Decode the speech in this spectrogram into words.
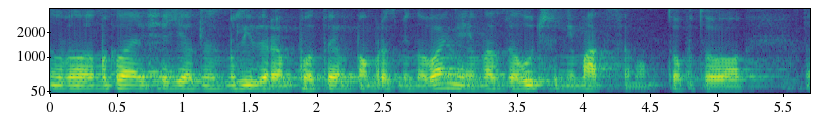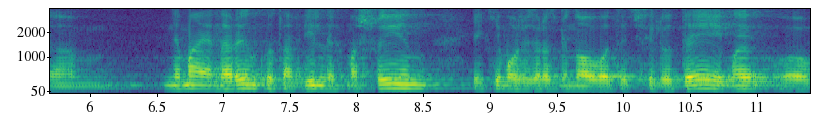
Е, Миколаївщина є одним з лідером по темпам розмінування, і в нас залучені максимум. Тобто ем, немає на ринку там вільних машин, які можуть розміновувати чи людей. Ми о,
